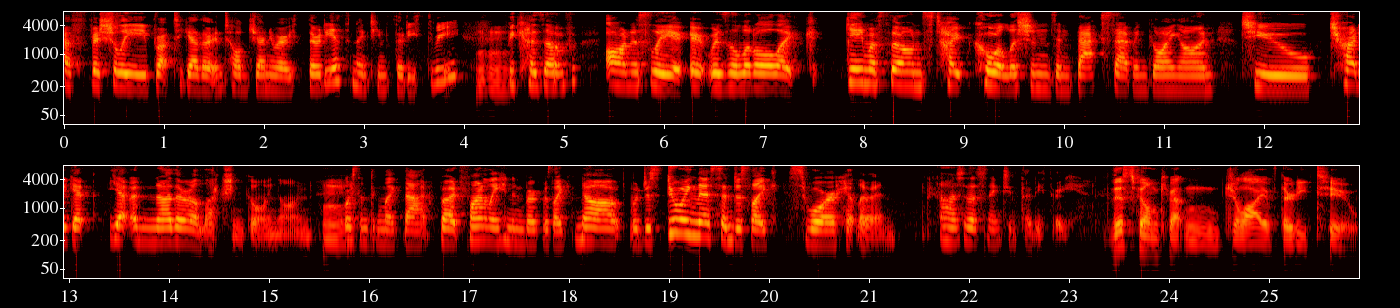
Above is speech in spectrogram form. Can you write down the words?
officially brought together until January 30th, 1933, because of, honestly, it was a little like Game of Thrones type coalitions and backstabbing going on to try to get yet another election going on or something like that. But finally, Hindenburg was like, no, we're just doing this, and just like swore Hitler in. Uh, so that's 1933. This film came out in July of 32.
